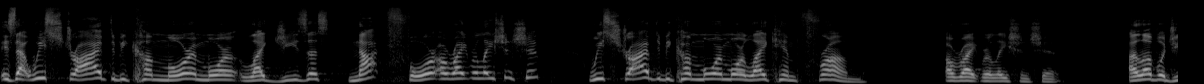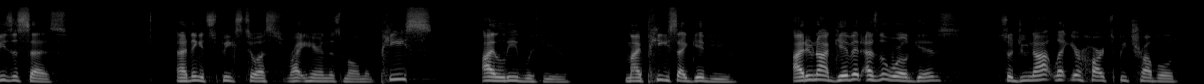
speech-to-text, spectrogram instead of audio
is that we strive to become more and more like Jesus, not for a right relationship. We strive to become more and more like him from a right relationship. I love what Jesus says, and I think it speaks to us right here in this moment. Peace I leave with you, my peace I give you. I do not give it as the world gives, so do not let your hearts be troubled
